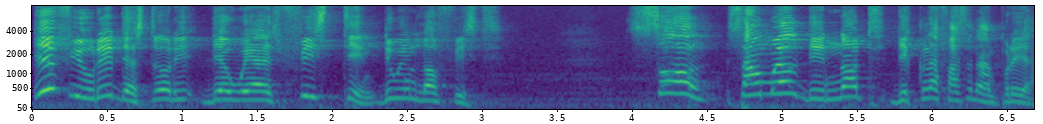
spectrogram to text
if you read the story, they were feasting, doing love feast. So Samuel did not declare fasting and prayer.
